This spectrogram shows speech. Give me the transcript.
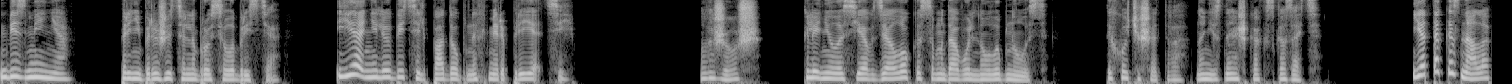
«Без меня», — пренебрежительно бросила Бристя. «Я не любитель подобных мероприятий». «Лжешь», Клянилась я в диалог и самодовольно улыбнулась. «Ты хочешь этого, но не знаешь, как сказать». «Я так и знала».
